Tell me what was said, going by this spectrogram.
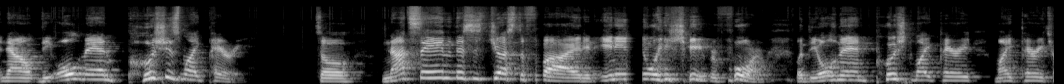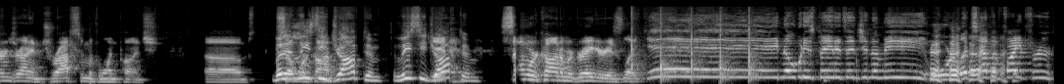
And now the old man pushes Mike Perry. So, not saying that this is justified in any way, shape, or form, but the old man pushed Mike Perry. Mike Perry turns around and drops him with one punch. Um, But at least he dropped him. At least he Yeah. dropped him. somewhere Conor McGregor is like, "Yay! Nobody's paying attention to me," or "Let's have a fight for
